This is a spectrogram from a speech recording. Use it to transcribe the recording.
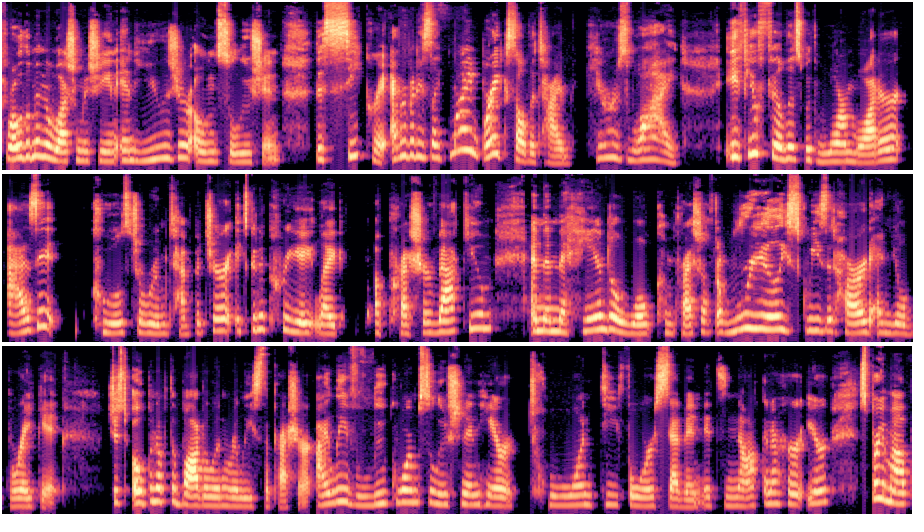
Throw them in the washing machine and use your own solution. The secret, everybody's like, mine breaks all the time. Here's why. If you fill this with warm water, as it cools to room temperature, it's going to create like a pressure vacuum and then the handle won't compress. You'll have to really squeeze it hard and you'll break it. Just open up the bottle and release the pressure. I leave lukewarm solution in here 24 7. It's not going to hurt your spray mop,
